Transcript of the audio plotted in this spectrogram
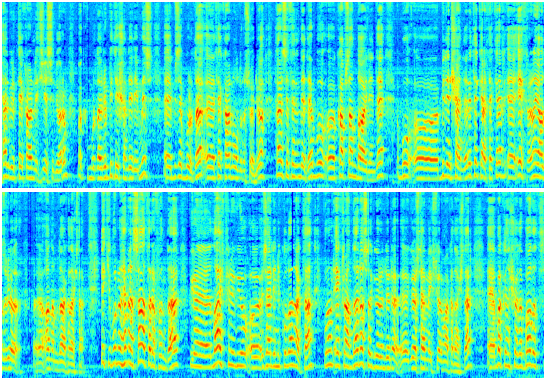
her bir tekrar neticesi diyorum. Bakın burada repetition dediğimiz e, bize burada e, tekrarın olduğunu söylüyor. Her seferinde de bu e, kapsam dahilinde bu e, bileşenleri teker teker e, ekrana yazdırıyor e, anlamında arkadaşlar. Peki bunun hemen sağ tarafında e, Live Preview e, özelliğini kullanaraktan bunun ekranda nasıl göründüğünü e, göstermek istiyorum arkadaşlar. Bakın şurada bullet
